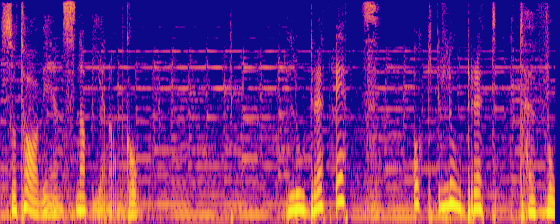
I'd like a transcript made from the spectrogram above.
så tar vi en snabb genomgång. Lodrätt 1 och lodrätt 2.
